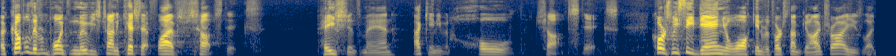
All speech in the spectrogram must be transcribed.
a couple different points in the movie, he's trying to catch that fly with chopsticks. Patience, man. I can't even hold chopsticks. Of course, we see Daniel walk in for the first time. Can I try? He's like,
